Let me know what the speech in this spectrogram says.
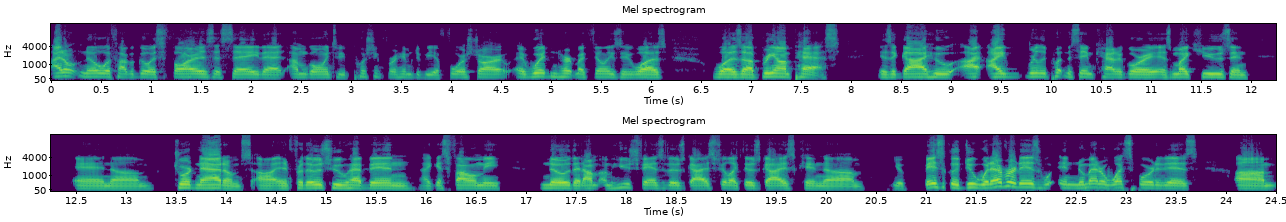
I don't know if I would go as far as to say that I'm going to be pushing for him to be a four star. It wouldn't hurt my feelings if he was, was uh, Breon Pass is a guy who I, I really put in the same category as Mike Hughes and and um, Jordan Adams. Uh, and for those who have been, I guess, follow me know that I'm, I'm huge fans of those guys. Feel like those guys can um, you know, basically do whatever it is, and no matter what sport it is, um,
